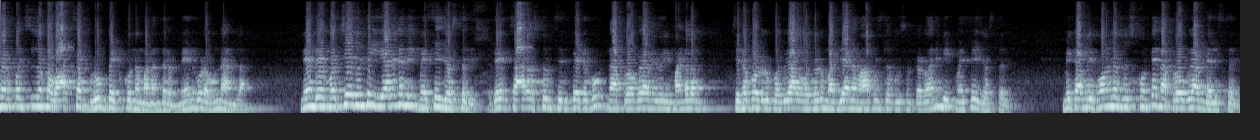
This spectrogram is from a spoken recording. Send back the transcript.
సర్పంచులు ఒక వాట్సాప్ గ్రూప్ పెట్టుకున్నాం మనందరం. నేను కూడా ఉన్నా అందులో. నేను రేపు వచ్చేది ఉంటే ఇవాళనే మీకు మెసేజ్ వస్తుంది. రేపు సార్ వస్తుంది సిద్దిపేటకు నా ప్రోగ్రామ్ ఈ మండలం చిన్నకోడూరు పొద్దుగాల పోతాడు మధ్యాహ్నం ఆఫీస్లో కూర్చుంటాడు అని మీకు మెసేజ్ వస్తుంది. మీకు ఆ మీ ఫోన్లో చూసుకుంటే నా ప్రోగ్రామ్ తెలుస్తుంది.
